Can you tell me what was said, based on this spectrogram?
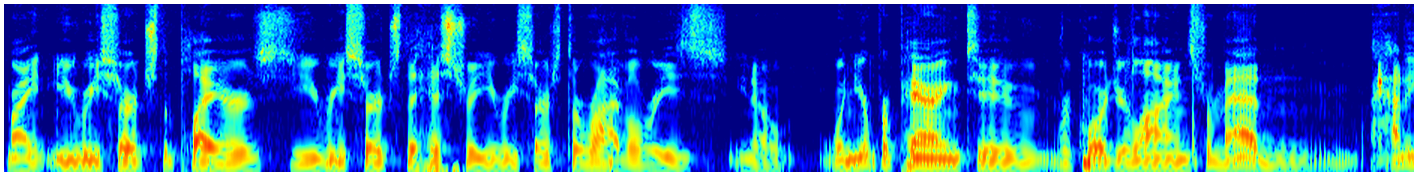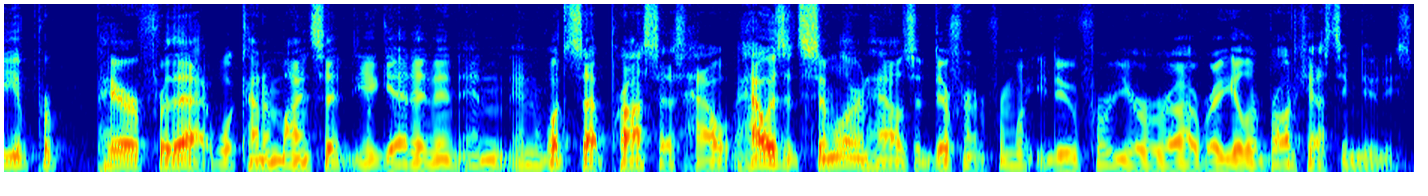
right, you research the players, you research the history, you research the rivalries. You know, when you're preparing to record your lines for Madden, how do you prepare for that? What kind of mindset do you get in, and, and, and what's that process? How how is it similar, and how is it different from what you do for your uh, regular broadcasting duties?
